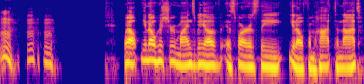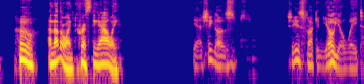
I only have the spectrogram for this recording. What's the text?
Mm, mm, mm. Well, you know who she reminds me of as far as the, you know, from hot to not? Who? Another one, Kirstie Alley. Yeah, she goes. She's fucking yo-yo weight.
